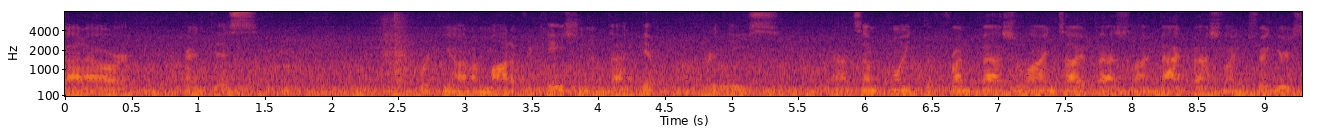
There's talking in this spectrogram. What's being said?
got our apprentice working on a modification of that hip release. Now at some point the front fascia line, side fascia line, back fascia line triggers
